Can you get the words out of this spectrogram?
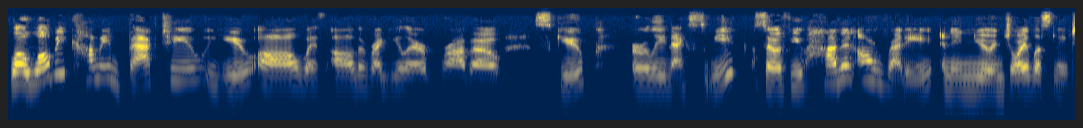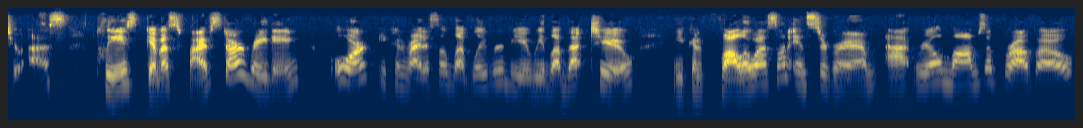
Well, we'll be coming back to you, you all, with all the regular Bravo scoop early next week. So if you haven't already and you enjoy listening to us, please give us five star rating or you can write us a lovely review. We love that too. You can follow us on Instagram at Real Moms of Bravo.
